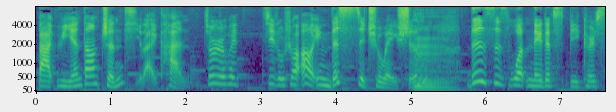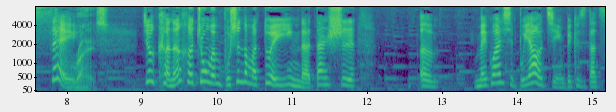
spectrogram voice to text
把语言当整体来看，就是会 记住说，哦，in this situation，、this is what native speakers say，、 Right. 就可能和中文不是那么对应的，但是，呃，没关系，不要紧，because that's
